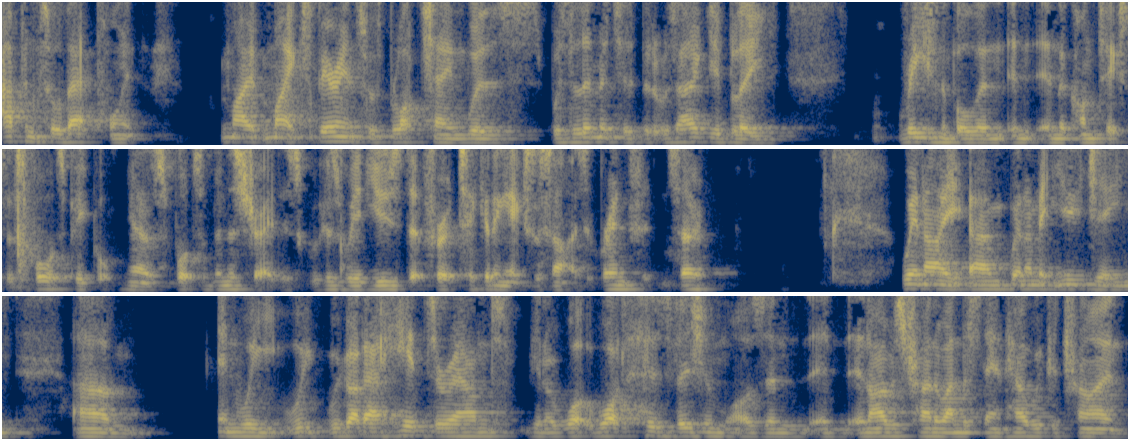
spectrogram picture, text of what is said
up until that point, my my experience with blockchain was was limited, but it was arguably reasonable in, in, in the context of sports people, you know, sports administrators, because we'd used it for a ticketing exercise at Brentford. And so when I um, when I met Eugene, um, and we, we we got our heads around you know what what his vision was and and and I was trying to understand how we could try and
